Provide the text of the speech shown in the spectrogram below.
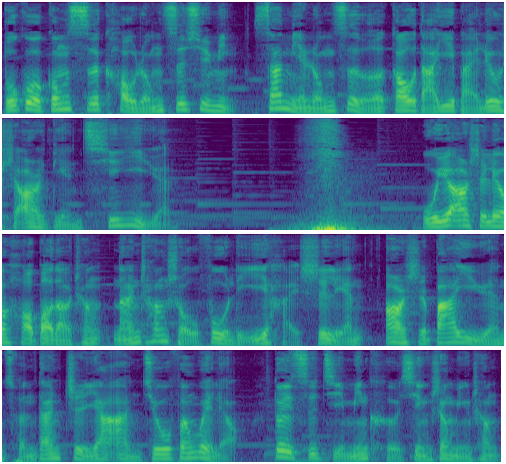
不过，公司靠融资续命，三年融资额高达一百六十二点七亿元。五月二十六号报道称，南昌首富李一海失联，二十八亿元存单质押案纠纷未了。对此，几名可信声明称，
